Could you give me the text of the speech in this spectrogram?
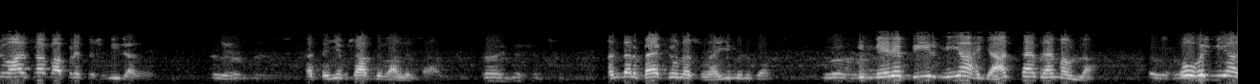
نواز صاحب اپنے کشمیر والے۔ طیب صاحب والد صاحب۔ اندر بہ کے انہیں سنائی میرے کہ کہ میرے پیر میاں حجاز صاحب رحمہ اللہ۔ وہی میاں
